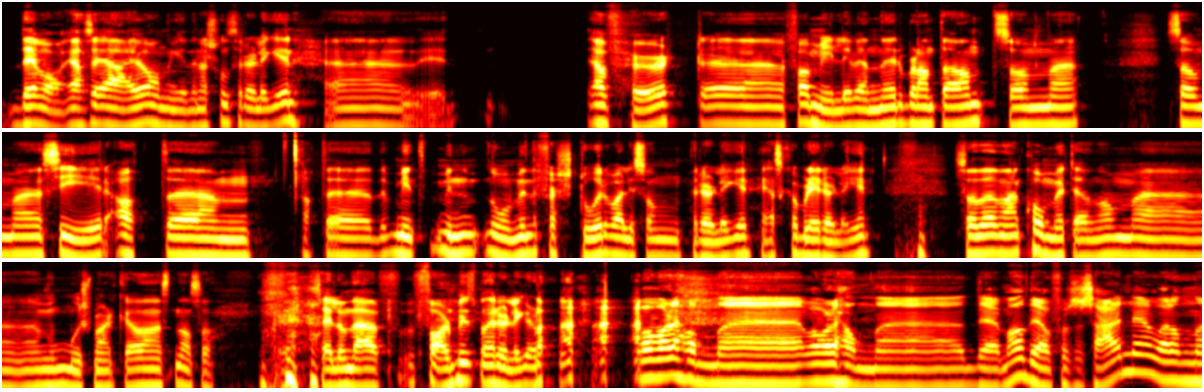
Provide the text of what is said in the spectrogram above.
var, altså Jeg er jo annengenerasjons rørlegger. Eh, jeg har hørt uh, familievenner, blant annet, som, uh, som uh, sier at, at min, min, noen av mine første ord var liksom 'rørlegger'. Jeg skal bli rørlegger. Så den har kommet gjennom uh, morsmelka, nesten, altså. Selv om det er faren min som er rørlegger, da. Hva var det han, var det han drev med? Drev for seg sjæl, eller var han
